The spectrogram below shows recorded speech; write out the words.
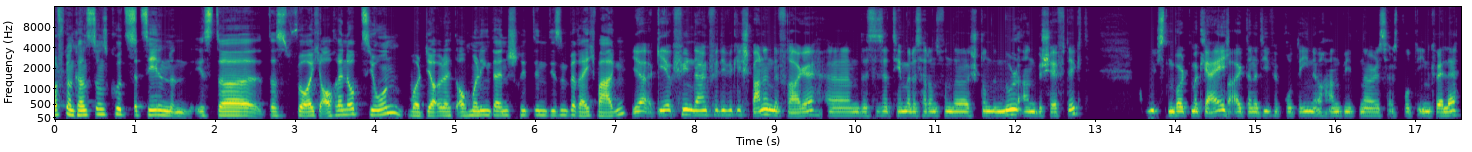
Wolfgang, kannst du uns kurz erzählen, ist da das für euch auch eine Option? Wollt ihr vielleicht auch mal irgendeinen Schritt in diesem Bereich wagen? Ja, Georg, vielen Dank für die wirklich spannende Frage. Ähm, das ist ein Thema, das hat uns von der Stunde Null an beschäftigt. Am liebsten wollten wir gleich alternative Proteine auch anbieten als, als Proteinquelle,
